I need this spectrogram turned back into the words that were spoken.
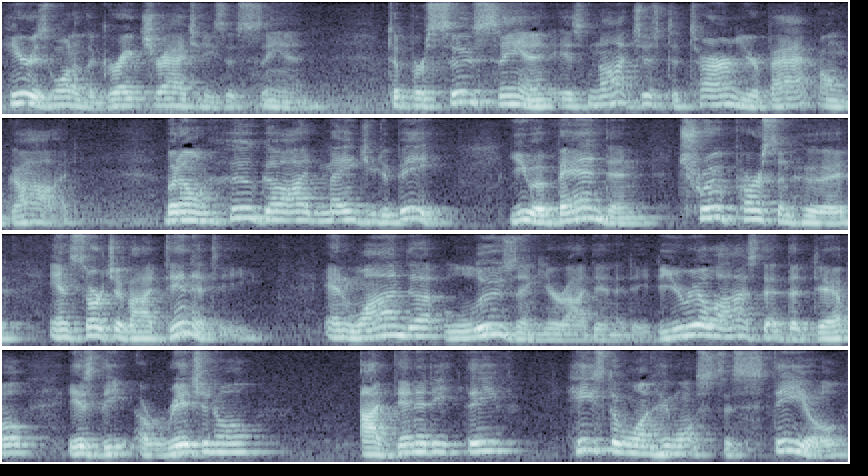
Here is one of the great tragedies of sin. To pursue sin is not just to turn your back on God, but on who God made you to be. You abandon true personhood in search of identity and wind up losing your identity. Do you realize that the devil is the original identity thief? He's the one who wants to steal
